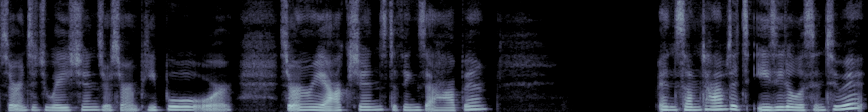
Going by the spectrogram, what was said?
certain situations or certain people or certain reactions to things that happen. And sometimes it's easy to listen to it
